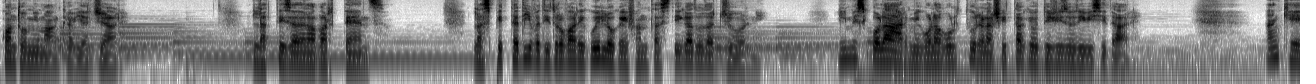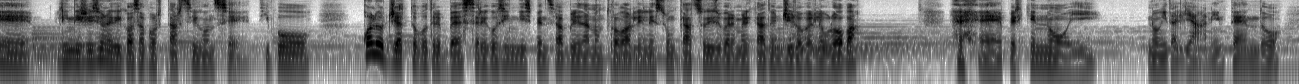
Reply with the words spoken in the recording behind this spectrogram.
quanto mi manca viaggiare. L'attesa della partenza, l'aspettativa di trovare quello che hai fantasticato da giorni, il mescolarmi con la cultura e la città che ho deciso di visitare. Anche l'indecisione di cosa portarsi con sé, tipo quale oggetto potrebbe essere così indispensabile da non trovarlo in nessun cazzo di supermercato in giro per l'Europa? Eh, eh, perché noi, noi italiani intendo,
